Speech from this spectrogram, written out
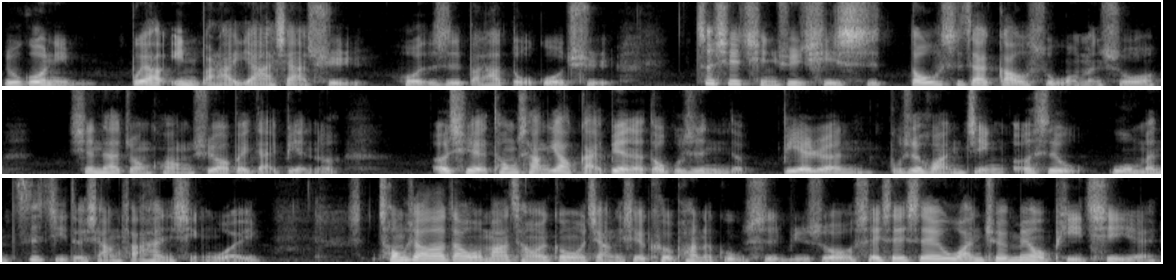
如果你不要硬把它压下去，或者是把它躲过去，这些情绪其实都是在告诉我们说，现在状况需要被改变了。而且通常要改变的都不是你的别人，不是环境，而是我们自己的想法和行为。从小到大，我妈常会跟我讲一些可怕的故事，比如说谁谁谁完全没有脾气，诶，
